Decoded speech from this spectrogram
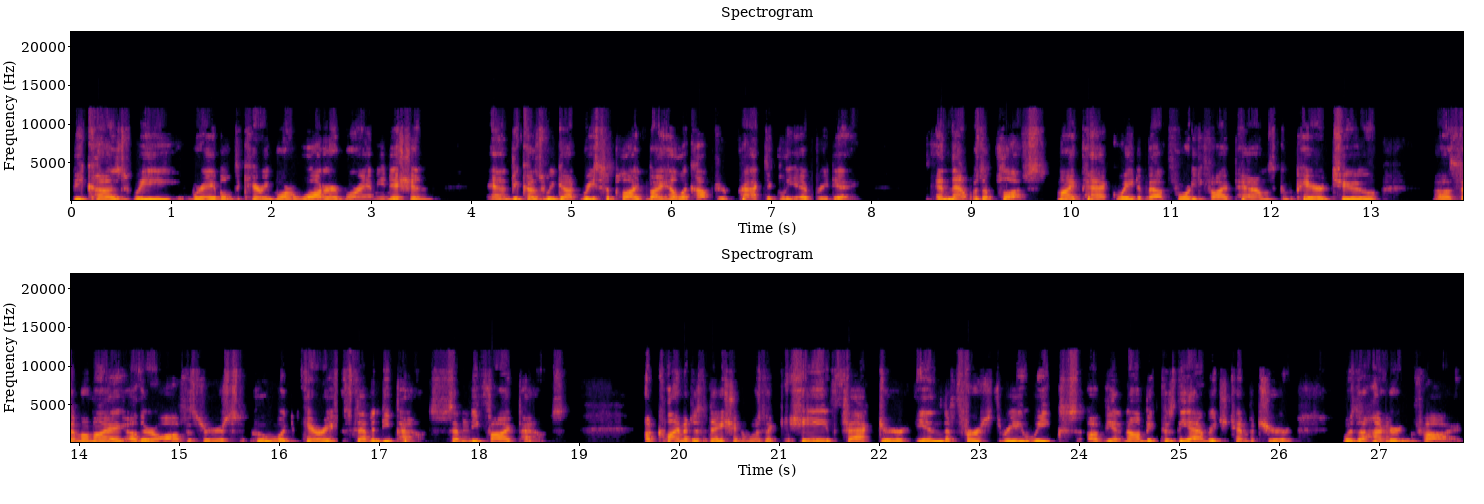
because we were able to carry more water, more ammunition, and because we got resupplied by helicopter practically every day. And that was a plus. My pack weighed about 45 pounds compared to uh, some of my other officers who would carry 70 pounds, 75 pounds. Acclimatization was a key factor in the first three weeks of Vietnam because the average temperature was 105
